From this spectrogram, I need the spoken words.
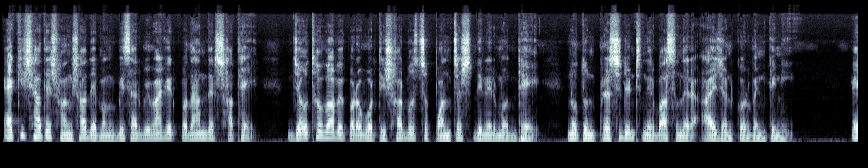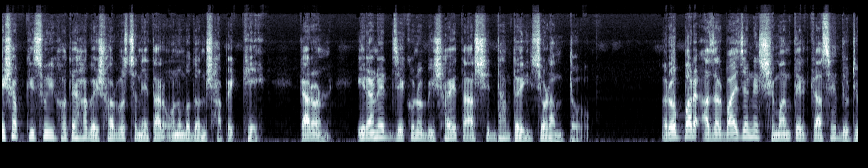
একই সাথে সংসদ এবং বিচার বিভাগের প্রধানদের সাথে যৌথভাবে পরবর্তী সর্বোচ্চ পঞ্চাশ দিনের মধ্যে নতুন প্রেসিডেন্ট নির্বাচনের আয়োজন করবেন তিনি। এইসব কিছুই হতে হবে সর্বোচ্চ নেতার অনুমোদন সাপেক্ষে, কারণ ইরানের যে কোনো বিষয়ে তার সিদ্ধান্তই চূড়ান্ত। রোববার আজারবাইজানের সীমান্তের কাছে দুটি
